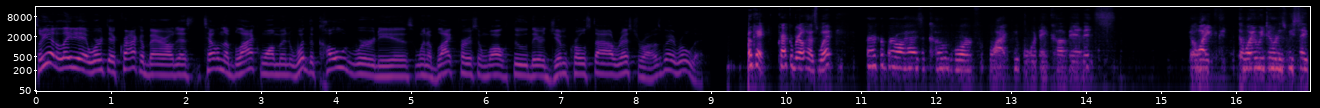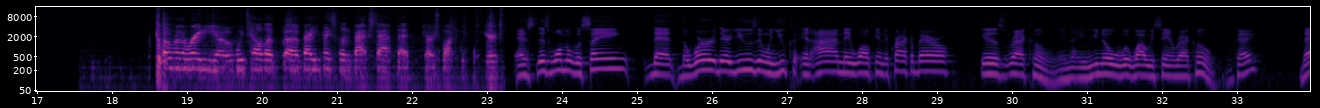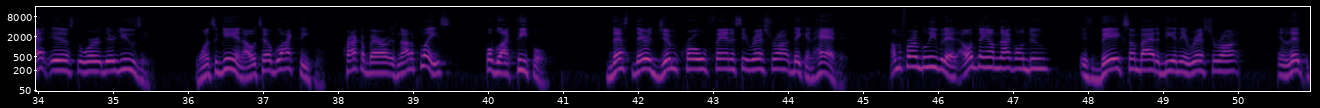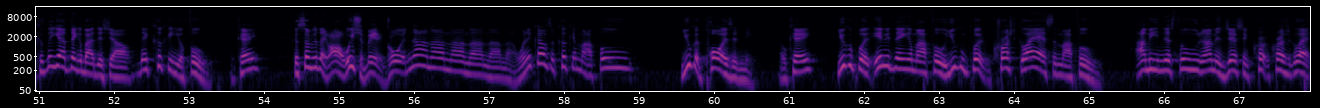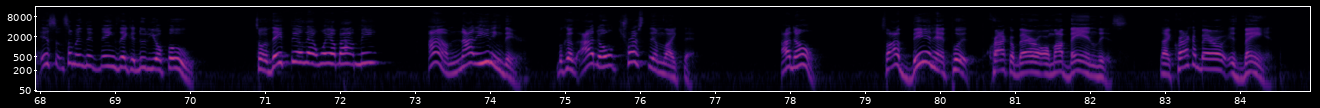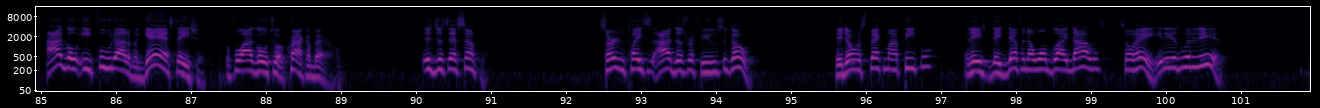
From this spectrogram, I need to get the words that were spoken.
So you had a lady that worked at Cracker Barrel that's telling a black woman what the code word is when a black person walks through their Jim Crow style restaurant. Let's go ahead and roll that. Okay, Cracker Barrel has what? Cracker Barrel has a code word for black people when they come in. It's like the way we do it is we say over the radio. We tell the uh, basically the back staff that there's black people here. As this woman was saying, that the word they're using when you and I may walk into Cracker Barrel is raccoon. And you know why we're saying raccoon, okay? That is the word they're using. Once again, I would tell black people Cracker Barrel is not a place for black people. That's their Jim Crow fantasy restaurant. They can have it. I'm a firm believer that. The only thing I'm not going to do is beg somebody to be in their restaurant and let, because they got to think about this, y'all. They're cooking your food, okay? Because some people like, oh, we should be able to go. No, no, no, no, no, no. When it comes to cooking my food, you could poison me, okay? You can put anything in my food. You can put crushed glass in my food. I'm eating this food and I'm ingesting cr- crushed glass. It's some of the things they could do to your food. So if they feel that way about me, I am not eating there because I don't trust them like that. I don't. So I've been had put Cracker Barrel on my ban list. Like Cracker Barrel is banned. I go eat food out of a gas station before I go to a Cracker Barrel. It's just that simple. Certain places I just refuse to go. They don't respect my people, and they, they definitely don't want black dollars. So hey, it is what it is.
